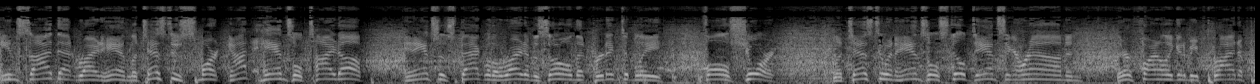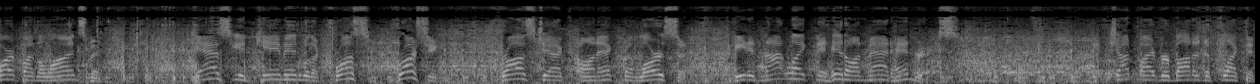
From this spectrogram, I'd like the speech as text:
inside that right hand. Letestu's smart. Got Hanzal tied up and answers back with a right of his own that predictably falls short. Letestu and Hanzal still dancing around, and they're finally going to be pried apart by the linesman. Kassian came in with a cross crushing cross check on Ekman-Larsson. He did not like the hit on Matt Hendricks. Shot by Vrbata deflected.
